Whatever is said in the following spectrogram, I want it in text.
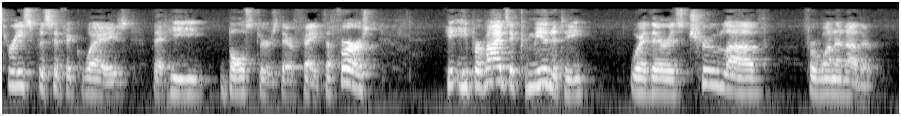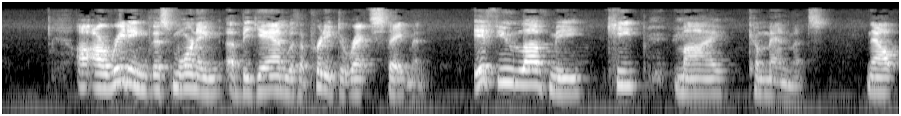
three specific ways that he bolsters their faith. The first, he, he provides a community where there is true love for one another. Our reading this morning uh, began with a pretty direct statement. If you love me, keep my commandments. Now,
